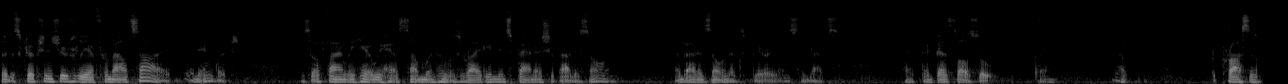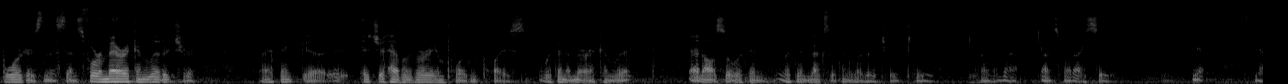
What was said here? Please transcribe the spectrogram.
the descriptions usually are from outside in English. And so finally here we had someone who was writing in Spanish about his own, about his own experience. And that's, I think that's also, um, uh, crosses borders in the sense. For American literature, I think uh, it, it, should have a very important place within American lit and also within, within Mexican literature too. So that, that's what I see. Yeah, yeah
